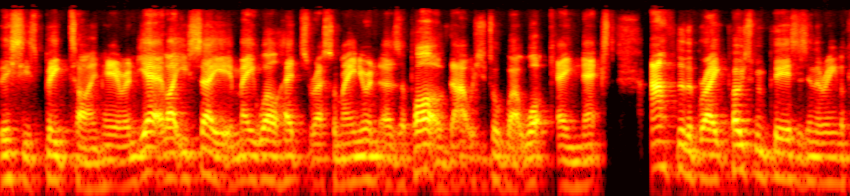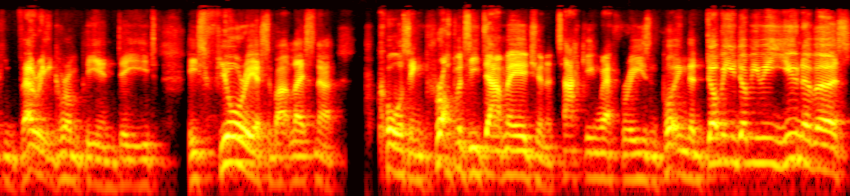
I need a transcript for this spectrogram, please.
this is big time here. And yeah, like you say, it may well head to WrestleMania. And as a part of that, we should talk about what came next. After the break, Postman Pearce is in the ring looking very grumpy indeed. He's furious about Lesnar causing property damage and attacking referees and putting the WWE universe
